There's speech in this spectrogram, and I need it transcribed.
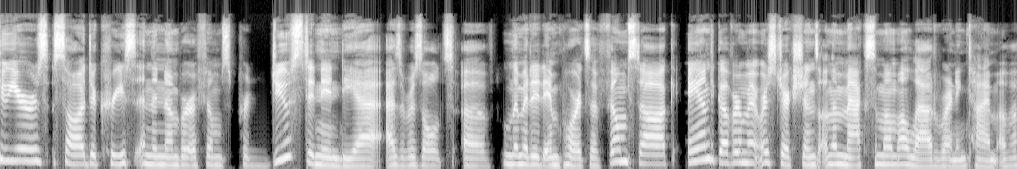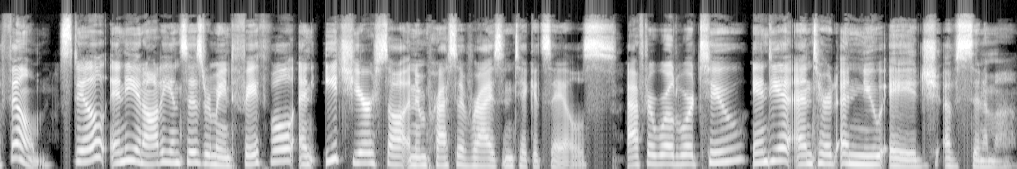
II years saw a decrease in the number of films produced in India as a result of limited imports of film stock and government restrictions on the maximum allowed running time of a film. Still, Indian audiences remained faithful and each year saw an impressive rise in ticket sales. After World War II, India entered a new age of cinema.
